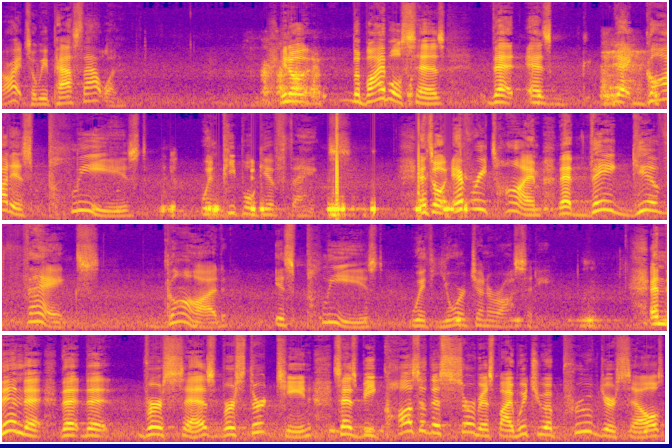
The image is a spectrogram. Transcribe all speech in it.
All right, so we passed that one. You know, the Bible says that as that God is pleased when people give thanks. And so every time that they give thanks, God is pleased with your generosity. And then the, the, the verse says, verse 13 says, Because of the service by which you have proved yourselves,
